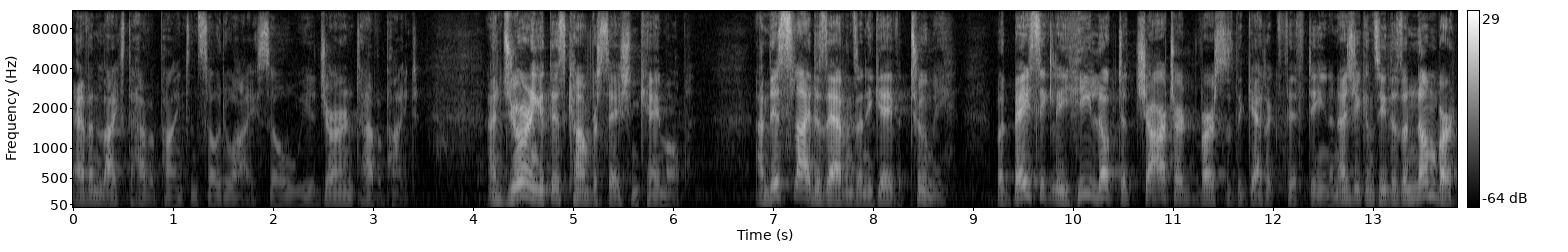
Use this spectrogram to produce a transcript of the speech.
Evan likes to have a pint, and so do I. So we adjourned to have a pint. And during it, this conversation came up. And this slide is Evan's, and he gave it to me. But basically, he looked at CHAARTED versus the GETUG 15. And as you can see, there's a number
